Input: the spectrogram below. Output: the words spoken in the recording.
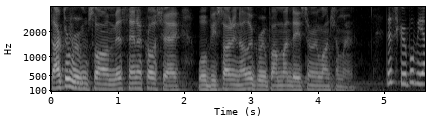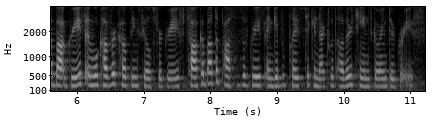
Dr. Rubensaw and Miss Santa Crochet will be starting another group on Mondays during Lunch and Learn. This group will be about grief and will cover coping skills for grief, talk about the process of grief, and give a place to connect with other teens going through grief.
